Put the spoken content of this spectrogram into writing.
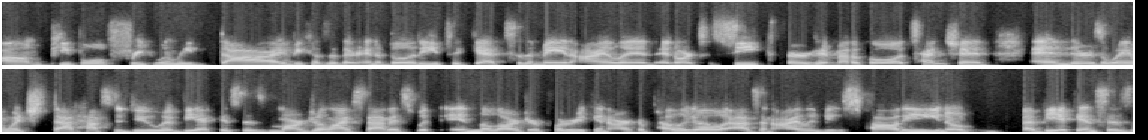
Um, people frequently die because of their inability to get to the main island in order to seek urgent medical attention. And there's a way in which that has to do with Vieques' marginalized status within the larger Puerto Rican archipelago as an island municipality. You know, Viequenses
